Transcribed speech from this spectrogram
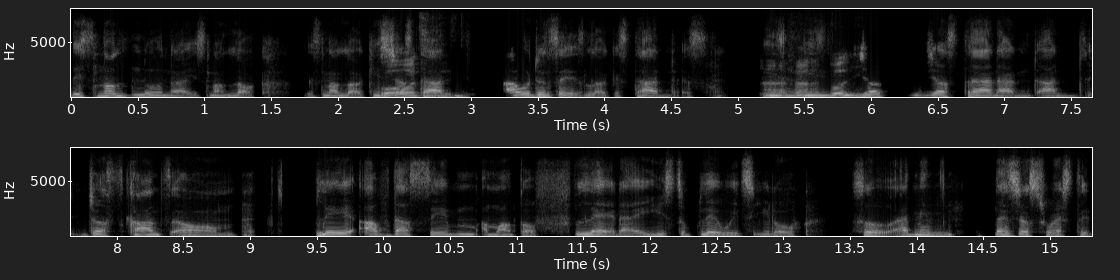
it's not no no, it's not luck. It's not luck. It's just what is tiredness. it? I wouldn't say it's luck. It's tiredness. He's, he's, But he's just he's just tired and and just can't um play have that same amount of flair that he used to play with. You know. So I mean, let's just rest him.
